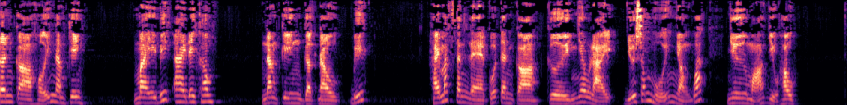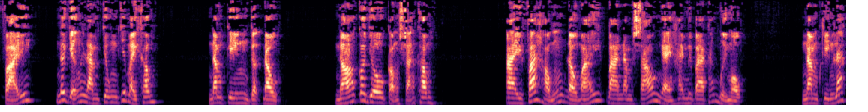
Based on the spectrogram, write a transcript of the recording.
Tên cò hỏi Nam Kiên, mày biết ai đây không? Nam Kiên gật đầu, biết. Hai mắt xanh lè của tên cò cười nheo lại dưới sống mũi nhọn quắt như mỏ diều hâu. Phải, nó vẫn làm chung với mày không? Nam Kiên gật đầu. Nó có vô Cộng sản không? Ai phá hỏng đầu máy 356 ngày 23 tháng 11? Nam Kiên lắc.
